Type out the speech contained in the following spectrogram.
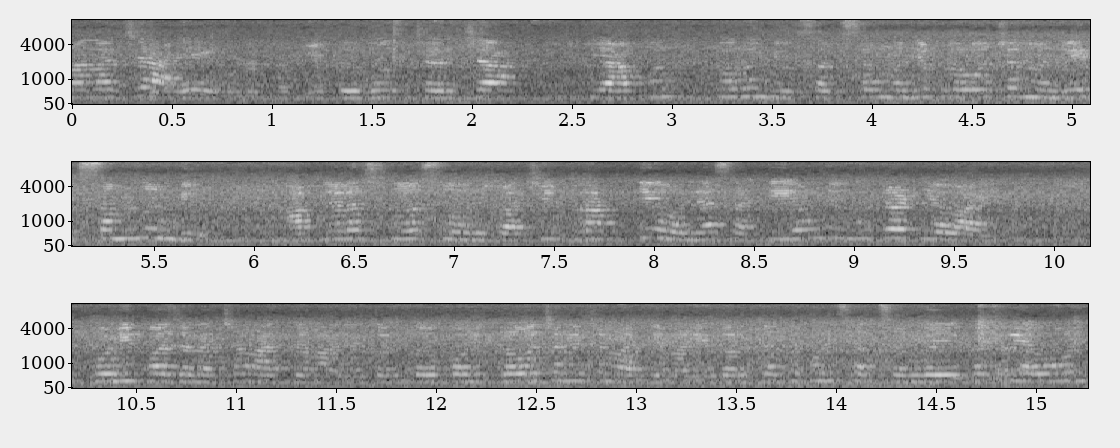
मनाची आहे रोज चर्चा ती आपण करून घेऊ. सत्संग म्हणजे प्रवचन म्हणजे एक समजून घेऊ. आपल्याला स्वस्वरूपाची प्राप्ती होण्यासाठी एवढी उठा ठेव आहे कोणी भजनाच्या माध्यमाने करतं कोणी प्रवचनाच्या माध्यमाने करतं तर कोणी सत्संग एकत्र येऊन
